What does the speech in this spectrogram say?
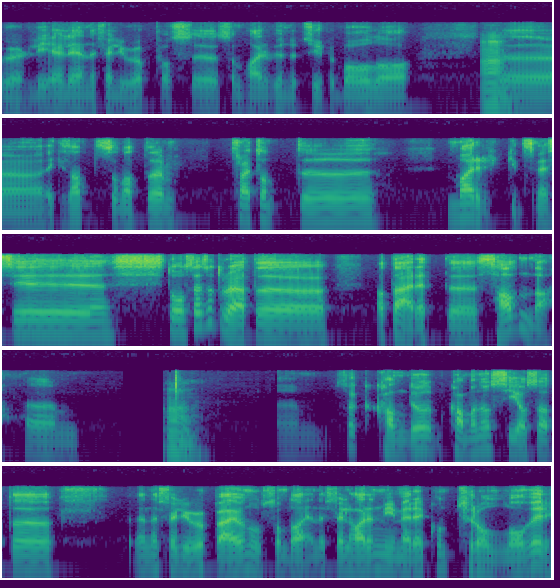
Worldly, eller NFL Europe, også, som har vunnet Superbowl. og mm. uh, ikke sant? Sånn at fra et sånt markedsmessig ståsted, så tror jeg at, eh, at det er et uh, savn, da. Um, mm. um, så kan, jo, kan, man jo si også at eh, NFL Europe er jo noe som da NFL har en mye mer kontroll over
